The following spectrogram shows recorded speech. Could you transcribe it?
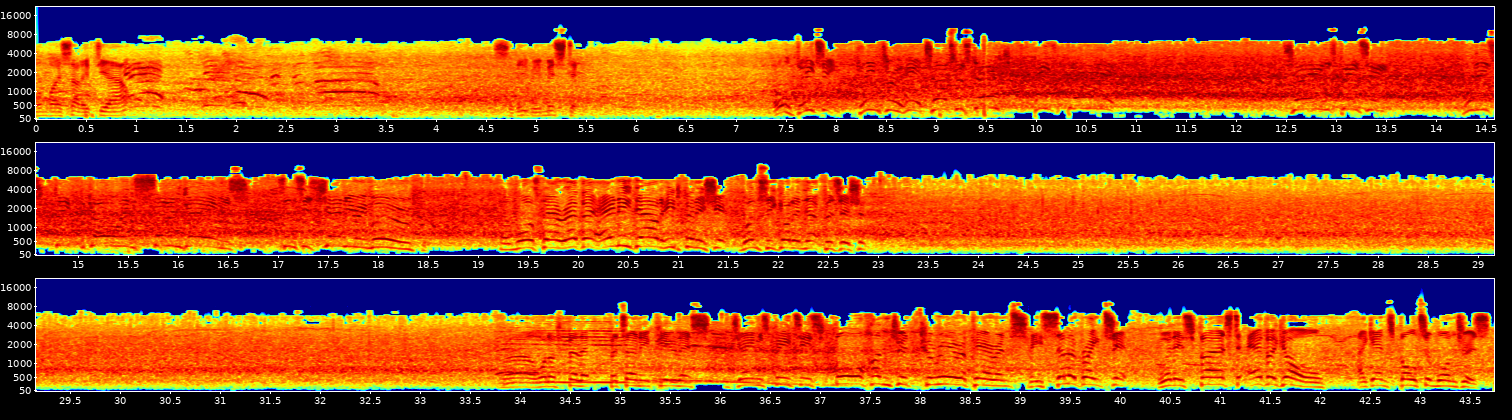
By Salif Diao. Salibi missed it. Oh, Beattie, clean through here, chance for Stoke! He's buried it! James Beattie, with his fifth goal in seven games since his January move. And was there ever any doubt he'd finish it once he got in that position? What a fillip for Tony Pulis. James Beattie's 400th career appearance. He celebrates it with his first ever goal against Bolton Wanderers.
